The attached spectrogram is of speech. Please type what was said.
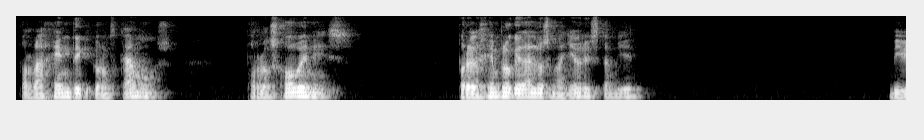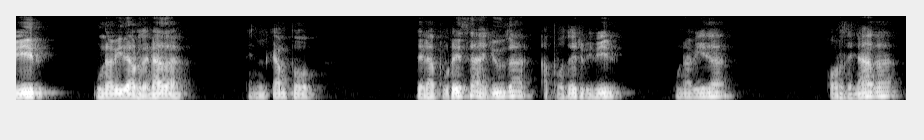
por la gente que conozcamos, por los jóvenes, por el ejemplo que dan los mayores también. Vivir una vida ordenada en el campo de la pureza ayuda a poder vivir una vida ordenada,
